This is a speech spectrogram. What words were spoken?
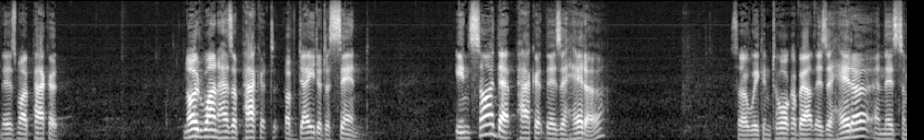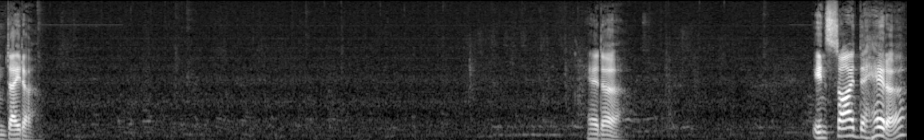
There's my packet. Node 1 has a packet of data to send. Inside that packet, there's a header. So we can talk about there's a header and there's some data. Header. Inside the header,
